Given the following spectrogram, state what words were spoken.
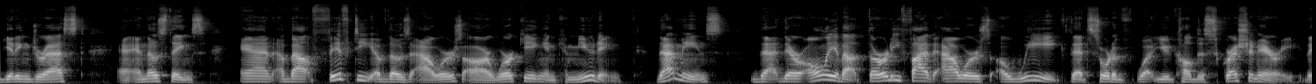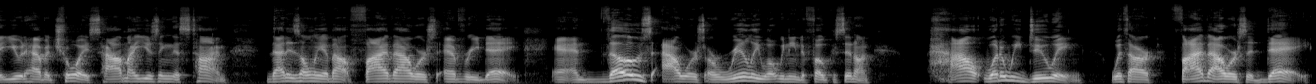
getting dressed, and, and, those things. And about 50 of those hours are working and commuting. That means that there are only about 35 hours a week that's sort of what you'd call discretionary, that you would have a choice. How am I using this time? That is only about five hours every day. And those hours are really what we need to focus in on. How, what are we doing with our five hours a day.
